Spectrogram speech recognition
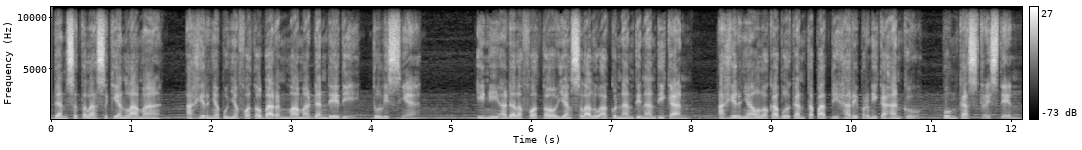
Dan setelah sekian lama, akhirnya punya foto bareng mama dan Dedi, tulisnya. Ini adalah foto yang selalu aku nanti-nantikan, akhirnya Allah kabulkan tepat di hari pernikahanku, pungkas Christine.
